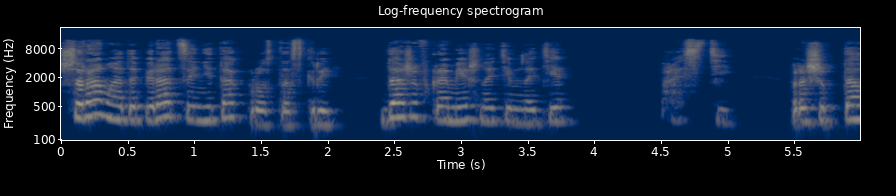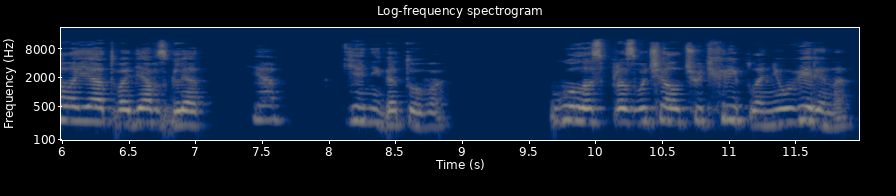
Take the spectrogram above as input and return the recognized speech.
Шрамы от операции не так просто скрыть даже в кромешной темноте. «Прости», — прошептала я, отводя взгляд. «Я... я не готова». Голос прозвучал чуть хрипло, неуверенно.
